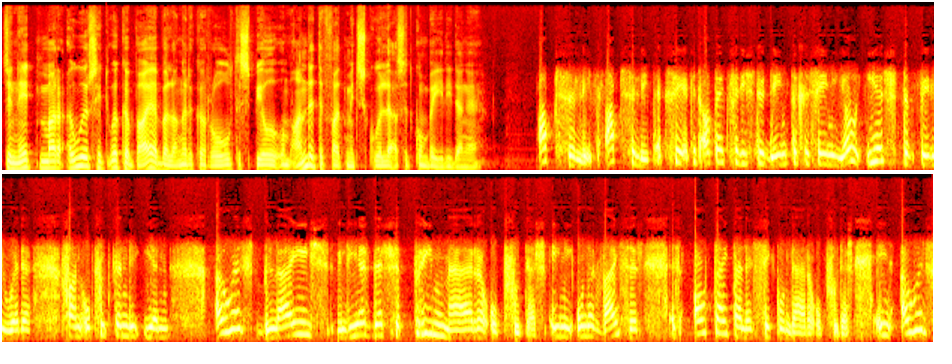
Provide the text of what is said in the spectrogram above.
Genet maar ouers het ook 'n baie belangrike rol te speel om hande te vat met skole as dit kom by hierdie dinge. Absoluut, absoluut. Ek sê ek het altyd vir die studente gesê in die heel eerste periode van opvoedkunde 1, ouers bly leerders se primêre opvoeders en die onderwysers is altyd hulle sekondêre opvoeders. En ouers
